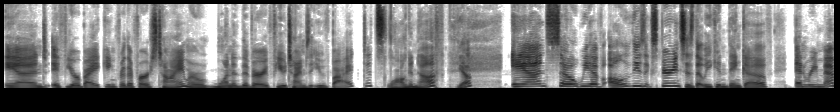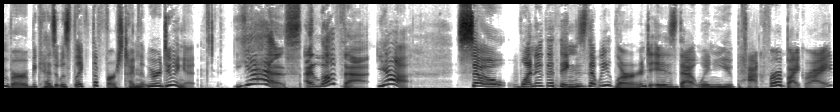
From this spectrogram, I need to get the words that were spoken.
And if you're biking for the first time or one of the very few times that you've biked, it's long enough. yep. And so we have all of these experiences that we can think of and remember because it was like the first time that we were doing it. Yes. I love that. Yeah. So, one of the things that we learned is that when you pack for a bike ride,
